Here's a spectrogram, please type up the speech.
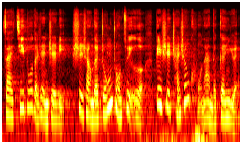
在基督的认知里，世上的种种罪恶便是产生苦难的根源，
